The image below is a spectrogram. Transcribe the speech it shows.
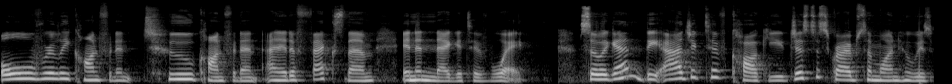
overly confident, too confident, and it affects them in a negative way. So, again, the adjective cocky just describes someone who is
